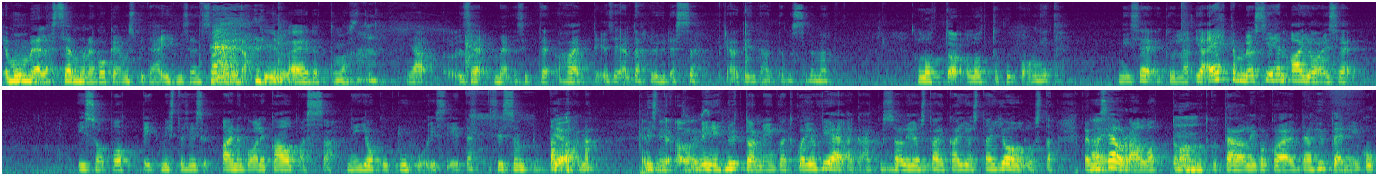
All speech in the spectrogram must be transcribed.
Ja mun mielestä semmoinen kokemus pitää ihmisen saada. Kyllä, ehdottomasti. Ja se me sitten haettiin sieltä yhdessä. Käytiin täyttämässä nämä lotto, lottokupongit. Niin se kyllä. Ja ehkä myös siihen ajoi se iso potti, mistä siis aina kun oli kaupassa, niin joku puhui siitä. Siis sun takana. Nyt, on, niin, nyt on niin kuin, että kun ei ole vieläkään, kun se oli jostain, kai jostain joulusta. En mä seuraa lottoa, mm. mutta kun tämä oli koko ajan, tämä hype niin kuin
